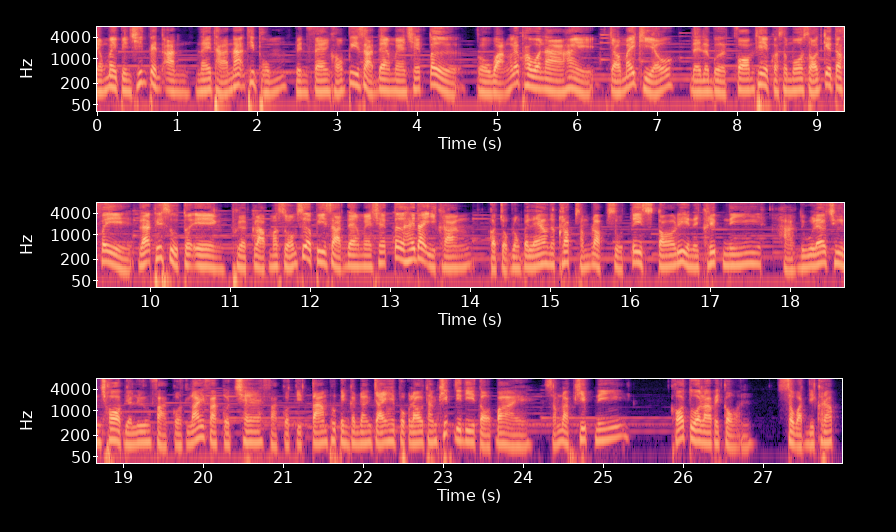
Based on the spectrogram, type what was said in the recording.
ยังไม่เป็นชิ้นเป็นอัน ในฐานะที่ผมเป็นแฟนของปีศาจแดงแมนเชสเตอร์ก็หวังและภาวนาให้เจ้าไม้เขียว ได้ระเบิดฟอร์มเทพกับสโมสรเกตาเฟ่และพิสูจน์ตัวเองเพื่อกลับมาสวมเสื้อปีศาจแดงแมนเชสเตอร์ให้ได้อีกครั้ง ก็จบลงไปแล้วนะครับสำหรับสูตรตี้สตอรี่ในคลิปนี้ หากดูแล้วชื่นชอบอย่าลืมฝากกดไลค์ฝากกดแชร์ ฝากกดติดตามเพื่อเป็นกำลังใจให้พวกเราทำคลิปดีๆ ต่อไปสำหรับคลิปนี้ ขอตัวลาไปก่อน สวัสดีครับ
